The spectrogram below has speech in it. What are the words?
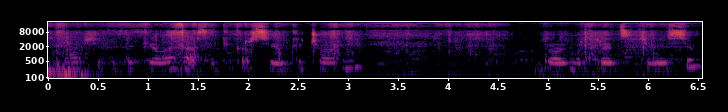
Далі йдуть такі легесенькі кросівки чорні. Розмір 38.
